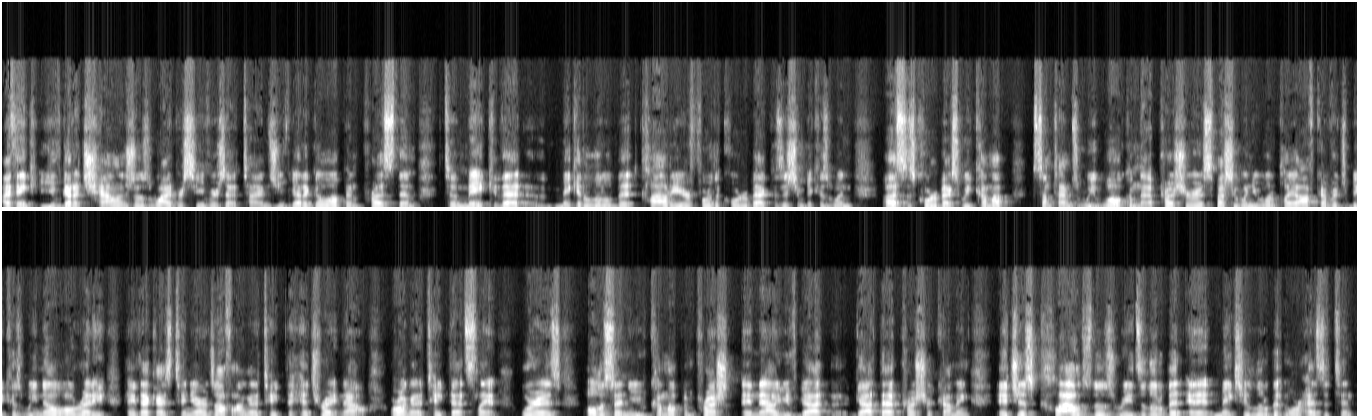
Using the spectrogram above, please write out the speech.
I think you've got to challenge those wide receivers at times. You've got to go up and press them to make that make it a little bit cloudier for the quarterback position. Because when us as quarterbacks, we come up, sometimes we welcome that pressure, especially when you want to play off coverage because we know already, hey, that guy's 10 yards off. I'm going to take the hitch right now, or I'm going to take that slant. Whereas all of a sudden you come up and press, and now you've got got that pressure coming. It just clouds those reads a little bit, and it makes you a little bit more hesitant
